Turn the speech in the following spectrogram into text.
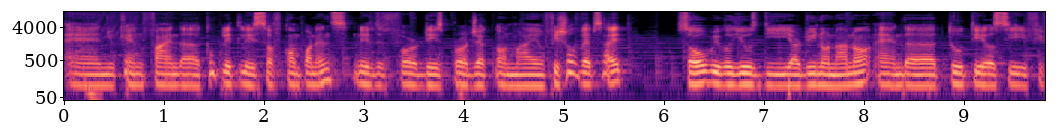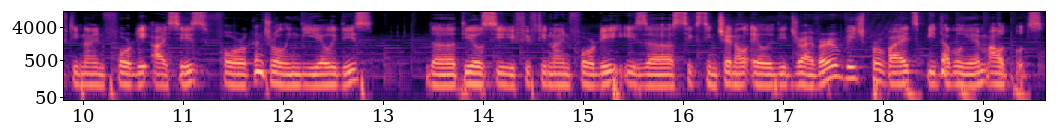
and you can find a complete list of components needed for this project on my official website so we will use the Arduino Nano and the two TLC5940 ICs for controlling the LEDs. The TLC5940 is a 16 channel LED driver which provides PWM outputs.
